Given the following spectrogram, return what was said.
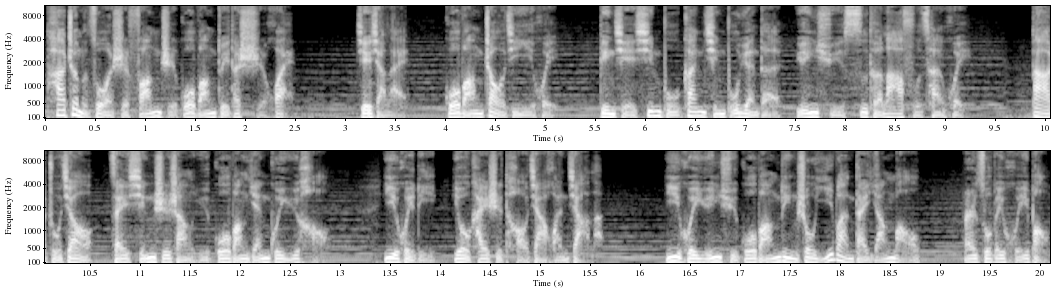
他这么做是防止国王对他使坏。接下来，国王召集议会。并且心不甘情不愿地允许斯特拉夫参会，大主教在形式上与国王言归于好，议会里又开始讨价还价了。议会允许国王另收一万袋羊毛，而作为回报，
